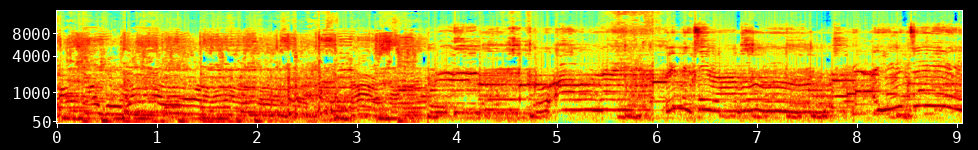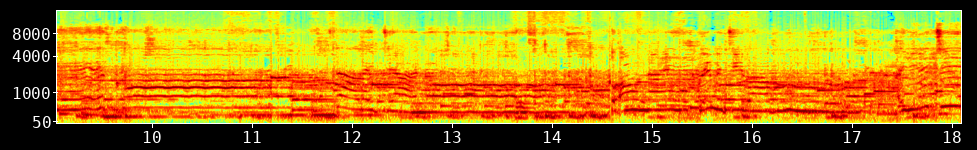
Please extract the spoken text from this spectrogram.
အောက်ကိုလာတော့ဒါဘူအောင်နိုင်ပြင်းကြည့်ပါဘူးအရေးကြီးအောင်နိုင်ပြင်းကြည့်ပါဘူးအရေးကြီး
